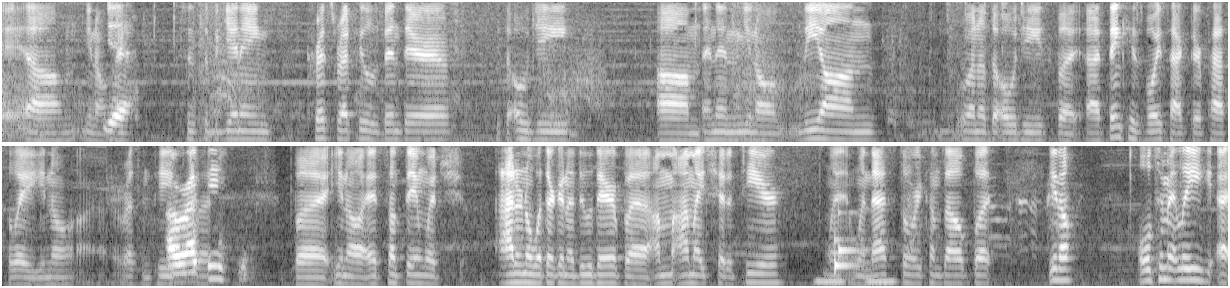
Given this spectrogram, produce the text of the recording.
eh, Um, you know, Yeah. since the beginning. Chris Redfield has been there. He's the OG. Um, and then you know Leon's one of the OGs, but I think his voice actor passed away. You know, uh, rest in peace. R.I.P. But, but you know, it's something which I don't know what they're gonna do there, but I'm, I might shed a tear when when that story comes out. But you know, ultimately, uh,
